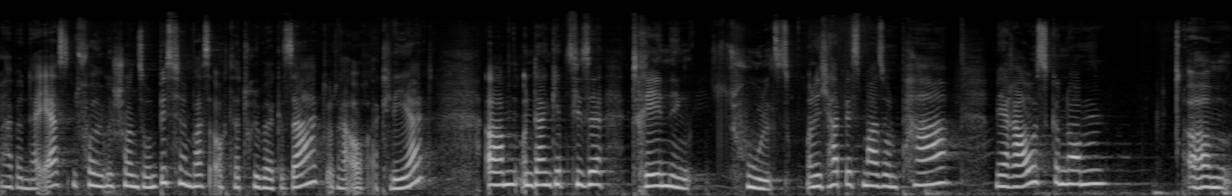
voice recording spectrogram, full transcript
Ich habe in der ersten Folge schon so ein bisschen was auch darüber gesagt oder auch erklärt. Ähm, und dann gibt es diese Training-Tools. Und ich habe jetzt mal so ein paar mir rausgenommen, ähm,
